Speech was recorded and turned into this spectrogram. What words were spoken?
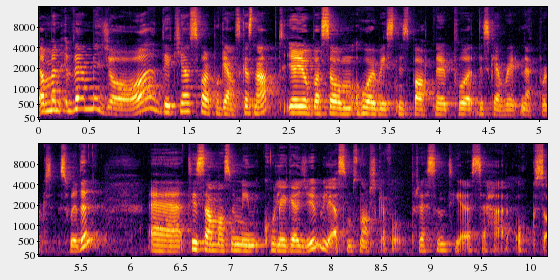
Ja, men vem är jag? Det kan jag svara på ganska snabbt. Jag jobbar som HR Business Partner på Discovery Networks Sweden eh, tillsammans med min kollega Julia som snart ska få presentera sig här också.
